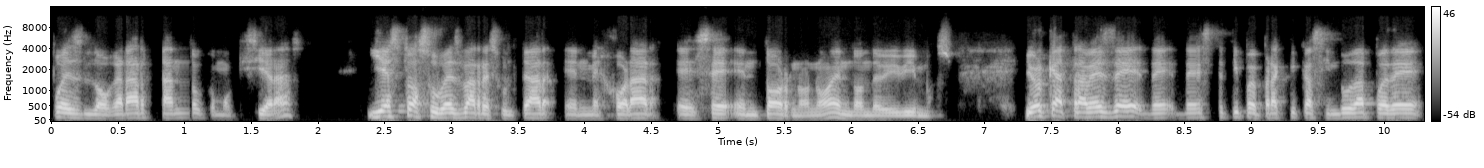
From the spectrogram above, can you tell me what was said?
puedes lograr tanto como quisieras. Y esto a su vez va a resultar en mejorar ese entorno, ¿no? En donde vivimos. Yo creo que a través de, este tipo de prácticas, sin duda, puede,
